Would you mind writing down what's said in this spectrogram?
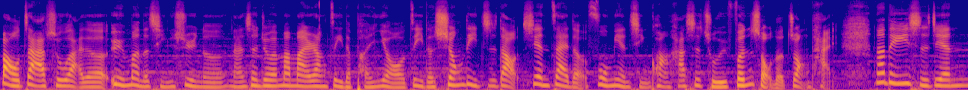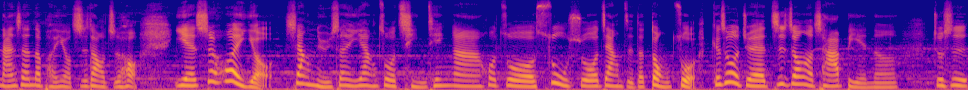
爆炸出来的郁闷的情绪呢，男生就会慢慢让自己的朋友、自己的兄弟知道现在的负面情况，他是处于分手的状态。那第一时间，男生的朋友知道之后，也是会有像女生一样做倾听啊，或做诉说这样子的动作。可是我觉得之中的差别呢，就是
